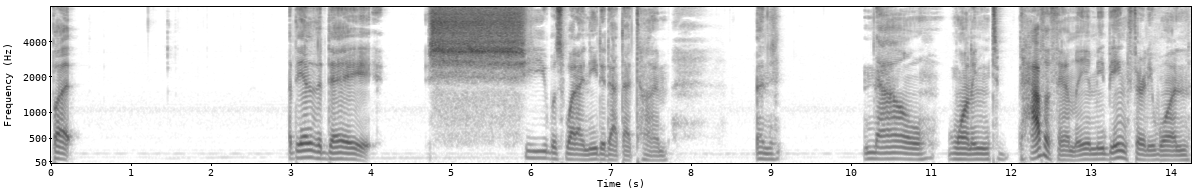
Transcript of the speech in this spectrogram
But at the end of the day, she was what I needed at that time and now wanting to have a family and me being 31,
